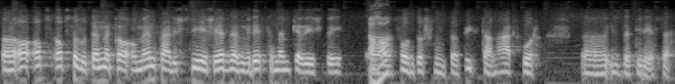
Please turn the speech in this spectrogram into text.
Absz- abszolút ennek a, a mentális, pszichés érzelmi része nem kevésbé Aha. Fontos, mint a tisztán hardcore uh, üzleti része.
